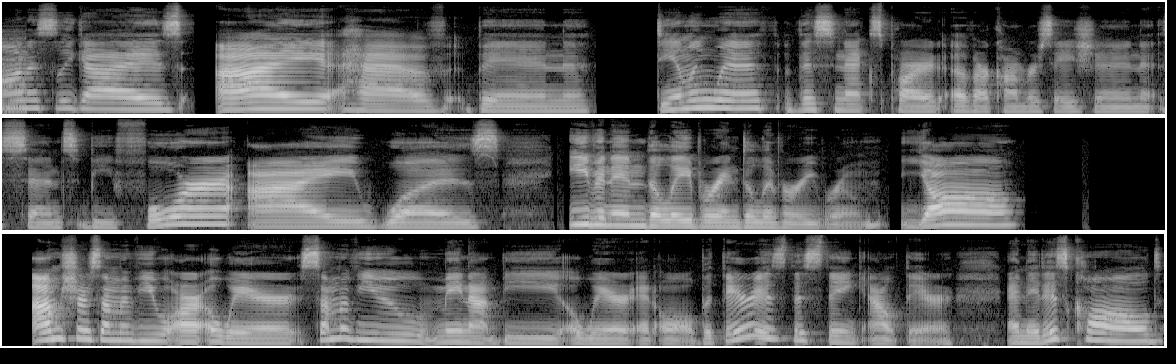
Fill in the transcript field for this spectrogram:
Honestly, guys, I have been dealing with this next part of our conversation since before I was even in the labor and delivery room. Y'all, I'm sure some of you are aware, some of you may not be aware at all, but there is this thing out there, and it is called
